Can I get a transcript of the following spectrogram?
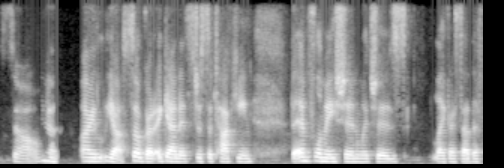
So yeah, I yeah, so good. Again, it's just attacking the inflammation, which is like I said, the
